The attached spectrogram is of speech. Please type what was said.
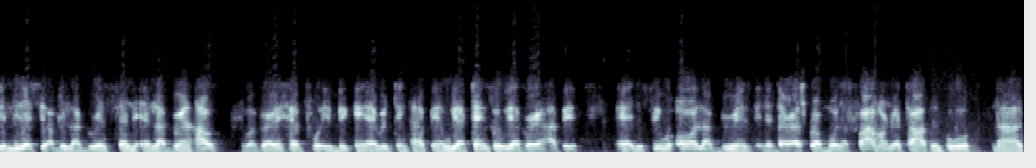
The leadership of the Liberian Senate and Liberian House were very helpful in making everything happen. And we are thankful. We are very happy and you see with all Liberians in the diaspora, more than 500,000 people now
